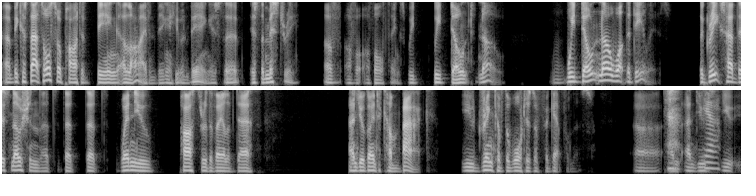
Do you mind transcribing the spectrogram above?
Uh, because that's also part of being alive and being a human being is the is the mystery of, of of all things. We we don't know. We don't know what the deal is the Greeks had this notion that that that when you pass through the veil of death and you're going to come back, you drink of the waters of forgetfulness, uh, and, and you yeah. you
